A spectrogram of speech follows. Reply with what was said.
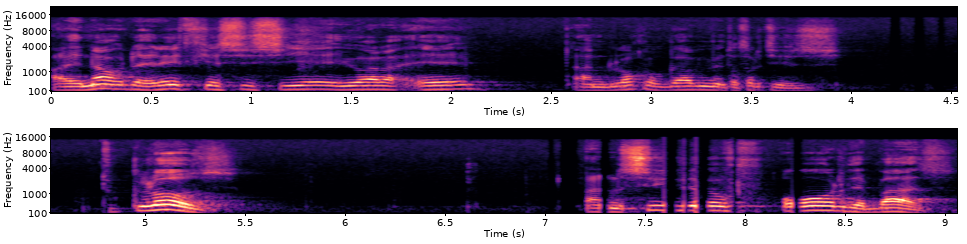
I now direct KCCA, URA, and local government authorities to close and seal off all the bars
